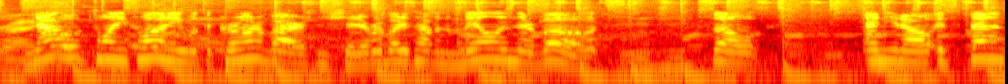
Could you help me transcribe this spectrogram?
Right. Now 2020 with the coronavirus and shit, everybody's having to mail in their votes. Mm-hmm. So, and you know, it's been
